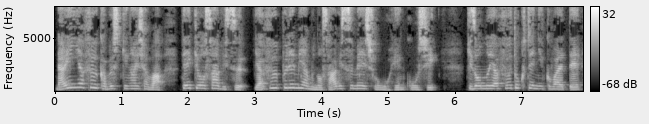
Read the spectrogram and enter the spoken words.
LINE ヤフー株式会社は提供サービス Yahoo プレミアムのサービス名称を変更し、既存の Yahoo 特典に加えて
